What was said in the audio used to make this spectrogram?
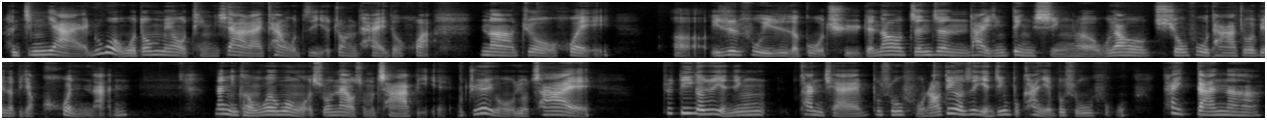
很惊讶诶，如果我都没有停下来看我自己的状态的话，那就会。呃，一日复一日的过去，等到真正它已经定型了，我要修复它就会变得比较困难。那你可能会问我说，那有什么差别？我觉得有有差诶，就第一个是眼睛看起来不舒服，然后第二个是眼睛不看也不舒服，太干啊，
